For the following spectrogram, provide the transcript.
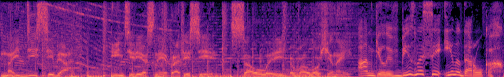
Найди себя. Интересные профессии с Аллой Волохиной. Ангелы в бизнесе и на дорогах.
